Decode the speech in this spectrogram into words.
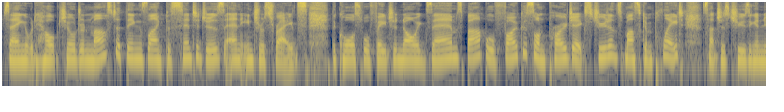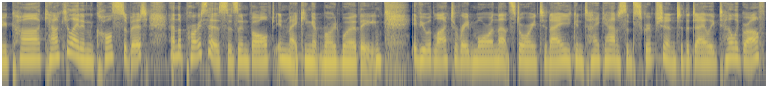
saying it would help children master things like percentages and interest rates. The course will feature no exams but will focus on projects students must complete, such as choosing a new car, calculating the cost of it, and the processes involved in making it roadworthy. If you would like to read more on that story today, you can take out a subscription to the Daily Telegraph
